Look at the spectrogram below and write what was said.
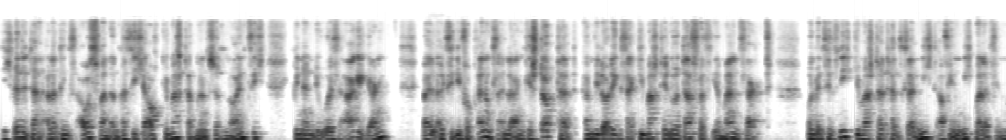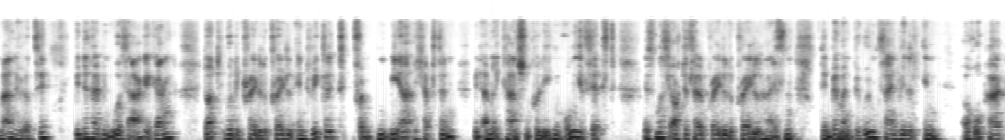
Ich werde dann allerdings auswandern, was ich ja auch gemacht habe 1990. Ich bin in die USA gegangen, weil als sie die Verbrennungsanlagen gestoppt hat, haben die Leute gesagt, die macht ja nur das, was ihr Mann sagt. Und wenn sie es nicht gemacht hat, hat sie gesagt, nicht, auf ihren, nicht mal auf ihren Mann hört sie. Bin deshalb in die USA gegangen. Dort wurde Cradle to Cradle entwickelt von mir. Ich habe es dann mit amerikanischen Kollegen umgesetzt. Es muss ja auch deshalb Cradle to Cradle heißen. Denn wenn man berühmt sein will in Europa,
